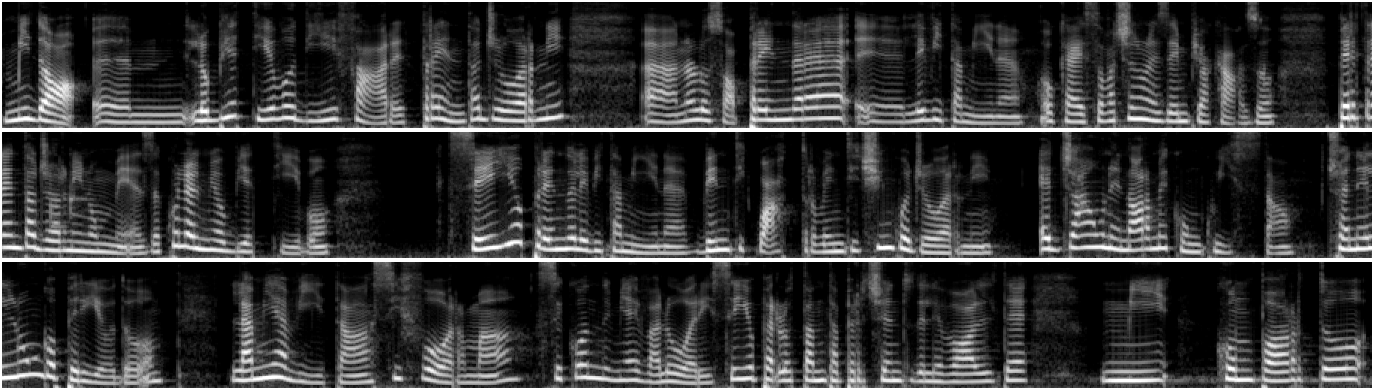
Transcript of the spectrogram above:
mi do ehm, l'obiettivo di fare 30 giorni, eh, non lo so, prendere eh, le vitamine, ok? Sto facendo un esempio a caso, per 30 giorni in un mese, quello è il mio obiettivo. Se io prendo le vitamine 24-25 giorni, è già un'enorme conquista, cioè nel lungo periodo la mia vita si forma secondo i miei valori. Se io per l'80% delle volte mi comporto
